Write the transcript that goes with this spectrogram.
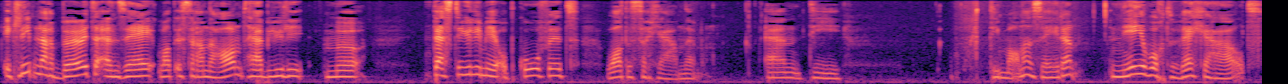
Ik liep naar buiten en zei: Wat is er aan de hand? Hebben jullie me. Testen jullie mee op COVID? Wat is er gaande? En die, die mannen zeiden: Nee, je wordt weggehaald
